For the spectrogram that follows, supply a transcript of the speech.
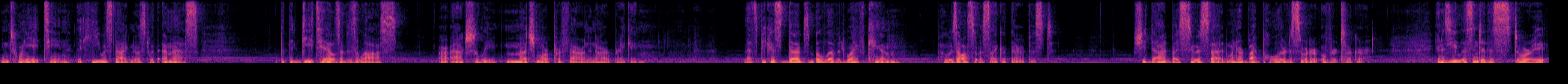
in 2018 that he was diagnosed with MS. But the details of his loss are actually much more profound and heartbreaking. That's because Doug's beloved wife, Kim, who was also a psychotherapist, she died by suicide when her bipolar disorder overtook her. And as you listen to this story,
